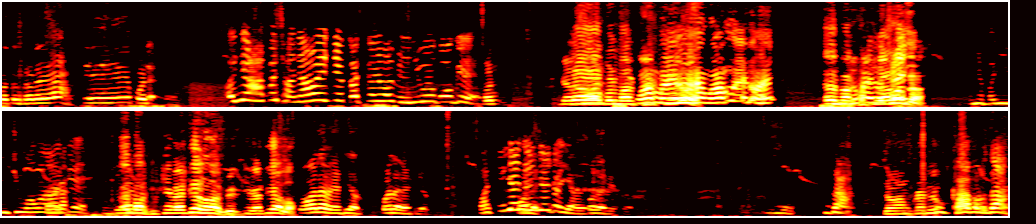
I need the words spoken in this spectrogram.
પતંગ એ પડે. અહીંયા આપણે છનાવે એટલે કટ કરવા મેન્યુ કોગે ના પણ માર વામ હે વામ એનો હે. એ માર જોવાય ફિરકી તો આલો ને અને પછી ઈંચું આવે એ માર ફિરકી બેઠી આલો માર ફિરકી બેઠી આલો. ઓલા બેઠી આલો ઓલા બેઠી આલો. પછી જે નહીં જતો યાર. ઓલા બેઠી જા. ચમ કર્યું? ખા પડું જા.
